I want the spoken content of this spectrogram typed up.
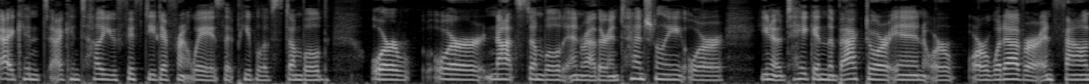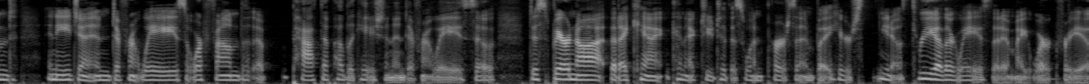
I can I can tell you 50 different ways that people have stumbled or or not stumbled and rather intentionally or you know taken the back door in or or whatever and found an agent in different ways or found a path to publication in different ways. So despair not that I can't connect you to this one person, but here's, you know, three other ways that it might work for you.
